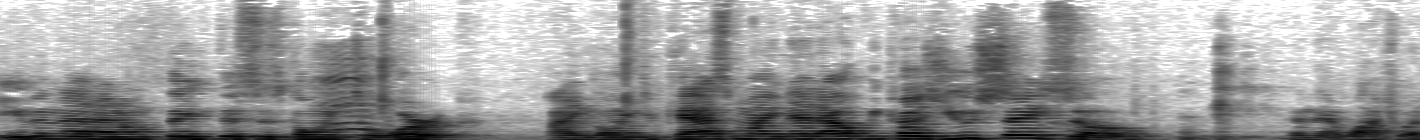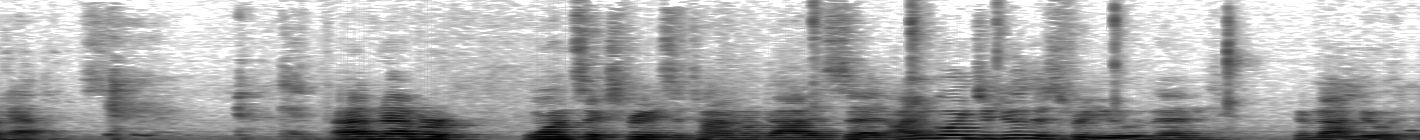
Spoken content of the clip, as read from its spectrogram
even that I don't think this is going to work, I'm going to cast my net out because you say so, and then watch what happens. I've never once experienced a time where God has said, I'm going to do this for you, and then Him not do it.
